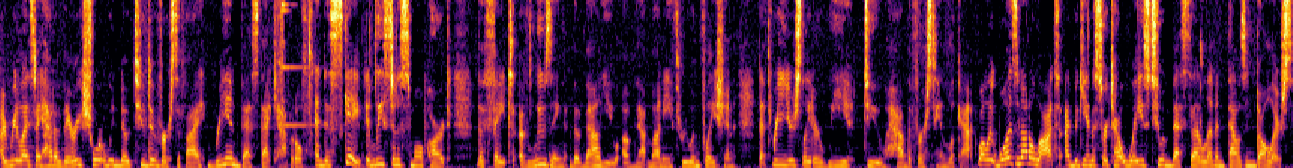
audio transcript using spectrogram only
I realized I had a very short window to diversify, reinvest that capital, and escape, at least in a small part, the fate of losing the value of that money through inflation that three years later we do have the first hand look at. While it was not a lot, I began to search out ways to invest that $11,000.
